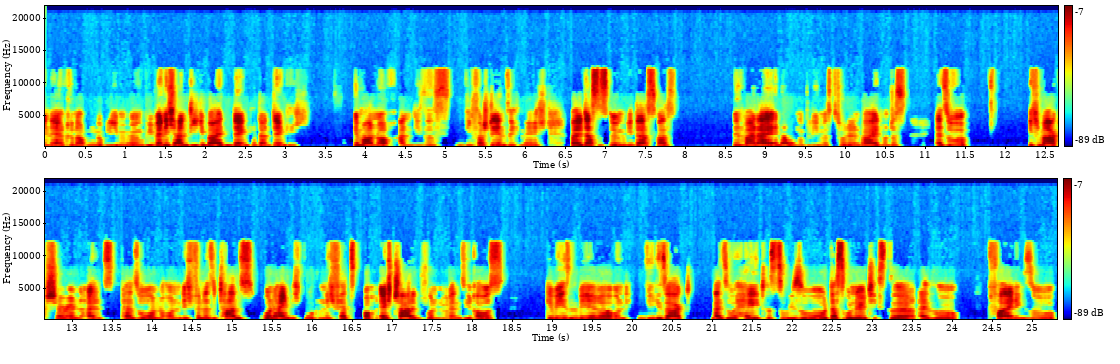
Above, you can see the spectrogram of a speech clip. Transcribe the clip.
in Erinnerung geblieben irgendwie. Wenn ich an die beiden denke, dann denke ich immer noch an dieses, die verstehen sich nicht. Weil das ist irgendwie das, was in meiner Erinnerung geblieben ist zu den beiden. Und das, also ich mag Sharon als Person und ich finde, sie tanzt unheimlich gut und ich hätte es auch echt schade gefunden, wenn sie raus gewesen wäre. Und wie gesagt, also Hate ist sowieso das Unnötigste. Also vor allen Dingen so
